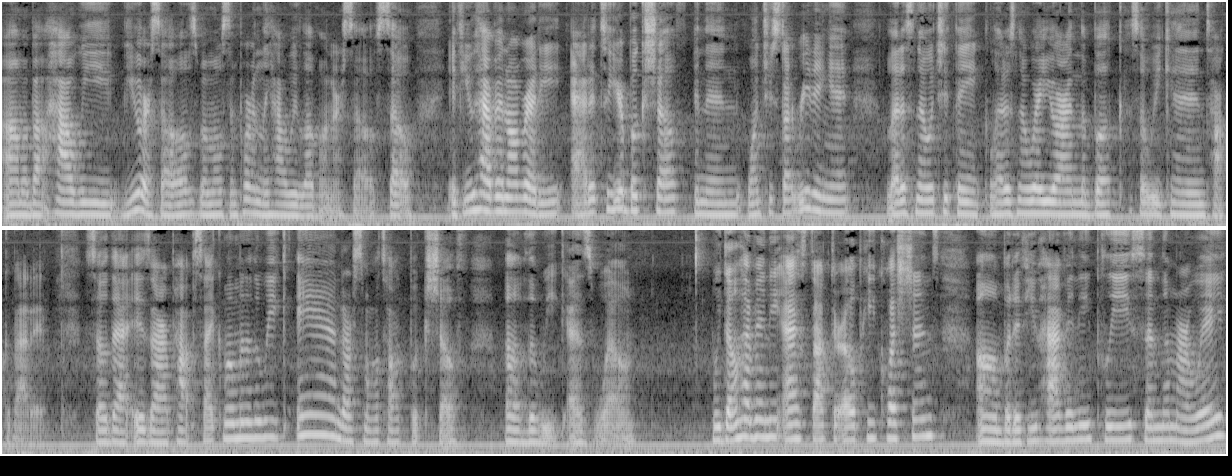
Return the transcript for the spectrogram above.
um, about how we view ourselves, but most importantly, how we love on ourselves. So, if you haven't already, add it to your bookshelf, and then once you start reading it, let us know what you think. Let us know where you are in the book so we can talk about it. So, that is our pop psych moment of the week and our small talk bookshelf of the week as well. We don't have any Ask Dr. LP questions, um, but if you have any, please send them our way.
